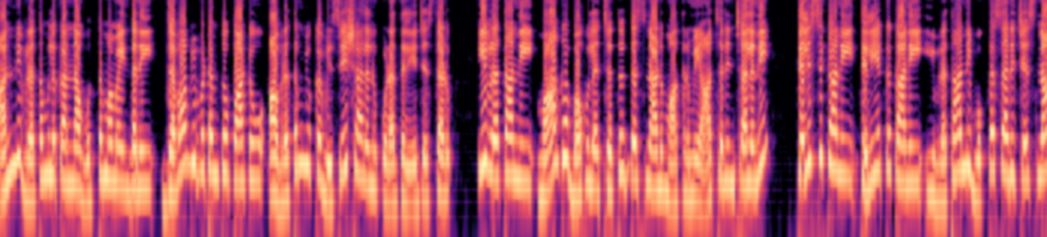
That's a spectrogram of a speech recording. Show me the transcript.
అన్ని వ్రతముల కన్నా ఉత్తమమైందని జవాబివ్వటంతో పాటు ఆ వ్రతం యొక్క విశేషాలను కూడా తెలియజేస్తాడు. ఈ వ్రతాన్ని మాఘ బహుళ చతుర్దశి నాడు మాత్రమే ఆచరించాలని తెలిసి కాని తెలియక కాని ఈ వ్రతాన్ని ఒక్కసారి చేసినా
